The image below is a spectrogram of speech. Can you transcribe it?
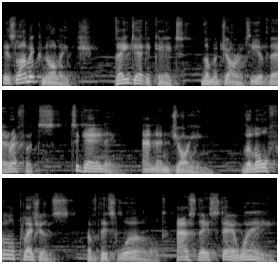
Islamic knowledge. They dedicate the majority of their efforts to gaining and enjoying the lawful pleasures of this world. As they stay away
